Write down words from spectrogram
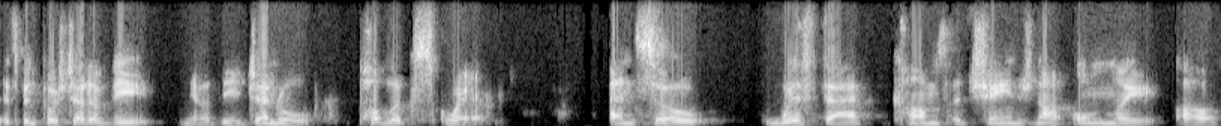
It's been pushed out of the you know the general public square. And so with that comes a change not only of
